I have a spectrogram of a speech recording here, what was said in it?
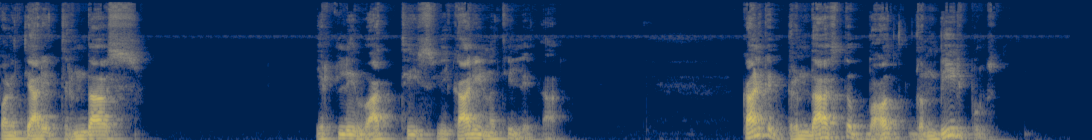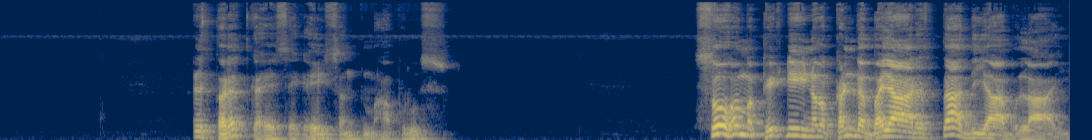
પણ ત્યારે ધર્મદાસ એટલી વાતથી સ્વીકારી નથી લેતા. કારણ કે ધર્મદાસ તો બહુ ગંભીર પુરુષ. એટલે તરત કહે છે કે, હે સંત મહાપુરુષ, સોહમ ફીટી નવખંડ ભયા રસ્તા દિયા ભુલાઈ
